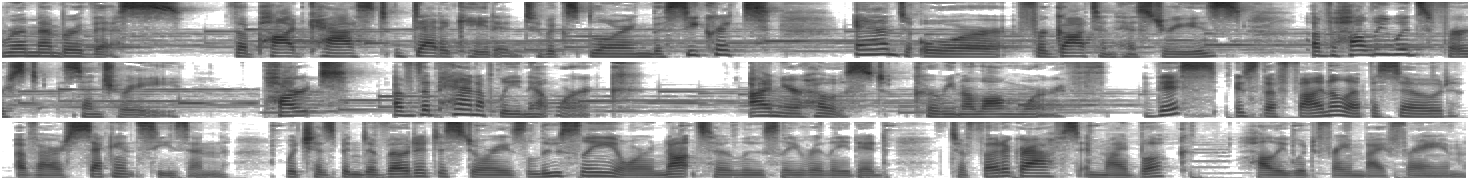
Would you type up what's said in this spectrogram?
Remember This, the podcast dedicated to exploring the secret and or forgotten histories of Hollywood's first century, part of the Panoply Network. I'm your host, Karina Longworth. This is the final episode of our second season, which has been devoted to stories loosely or not so loosely related to photographs in my book, Hollywood Frame by Frame.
